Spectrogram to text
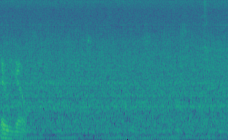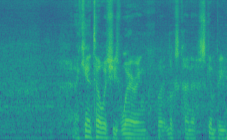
There we go. And I can't tell what she's wearing, but it looks kind of skimpy,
